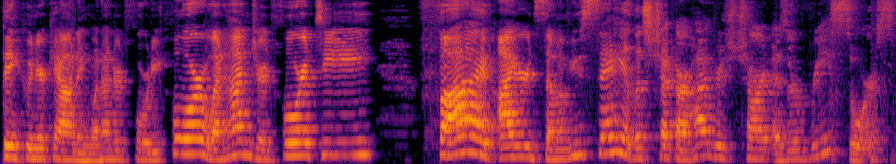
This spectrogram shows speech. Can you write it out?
Think when you're counting 144, 145. I heard some of you say it. Let's check our hundreds chart as a resource.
